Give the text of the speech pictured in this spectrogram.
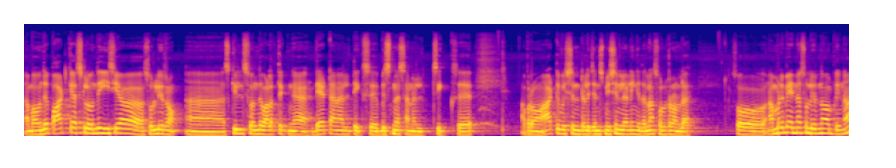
நம்ம வந்து பாட்காஸ்ட்டில் வந்து ஈஸியாக சொல்லிடுறோம். ஸ்கில்ஸ் வந்து வளர்த்துக்குங்க. டேட்டா அனாலிட்டிக்ஸு பிஸ்னஸ் அனாலிட்டிக்ஸு அப்புறம் ஆர்டிஃபிஷியல் இன்டெலிஜென்ஸ் மிஷின் லேர்னிங் இதெல்லாம் சொல்கிறோம்ல ஸோ நம்மளுமே என்ன சொல்லியிருந்தோம் அப்படின்னா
